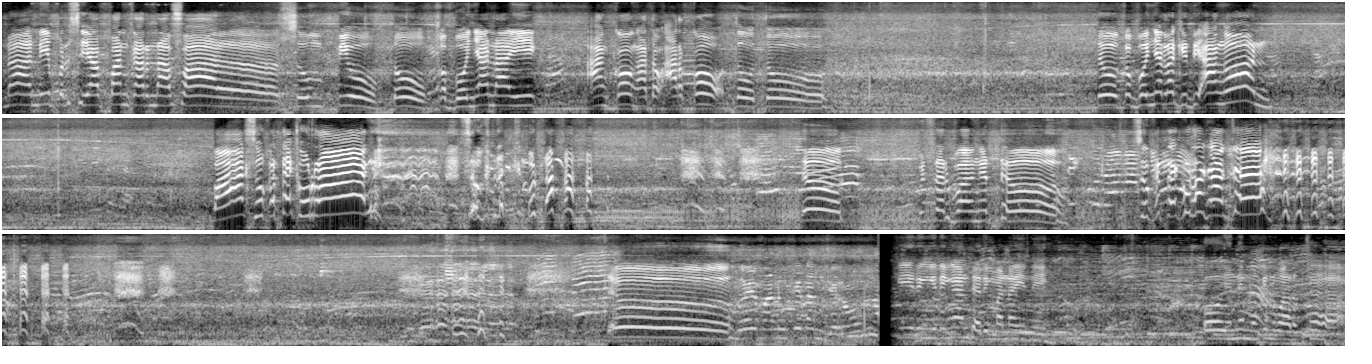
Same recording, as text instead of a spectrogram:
Nah, ini persiapan karnaval Sumpyu. Tuh, kebunnya naik angkong atau arko. Tuh, tuh. Tuh, kebunnya lagi diangon. Pak, suketnya kurang. suketnya kurang. tuh, besar banget tuh. Suketnya kurang akeh. Tuh. Iring-iringan dari mana ini? Oh, ini mungkin warga.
